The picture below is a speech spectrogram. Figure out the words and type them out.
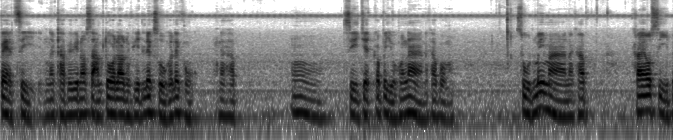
8 4 นะครับพี่พี่น้องสามตัวเราเนี่ยผิดเลขศูนย์กับเลขหกนะครับอืมสี่เจ็ดก็ไปอยู่ข้างหน้านะครับผมศูนย์ไม่มานะครับ ใครเอาสี่ไป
